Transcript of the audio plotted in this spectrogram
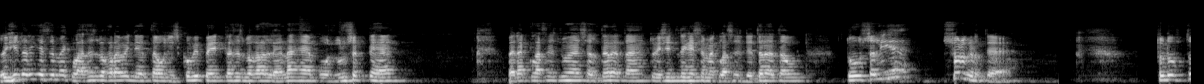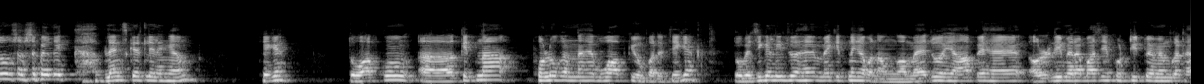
तो इसी तरीके से मैं क्लासेस वगैरह भी देता हूँ। जिसको भी पेड क्लासेस वगैरह लेना है वो जुड़ सकते हैं। मेरा क्लासेस जो है चलते रहता है तो इसी तरीके से मैं क्लासेस देता रहता हूँ। तो चलिए शुरू करते हैं। तो दोस्तों सबसे पहले एक ब्लैंक स्केच ले लेंगे हम ठीक है? तो आपको आ, कितना फॉलो करना है वो आपके ऊपर है ठीक है? तो बेसिकली जो है, मैं कितने का बनाऊँगा? मैं जो यहाँ पे है ऑलरेडी मेरा पास ये फोर्टी टू एम का था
